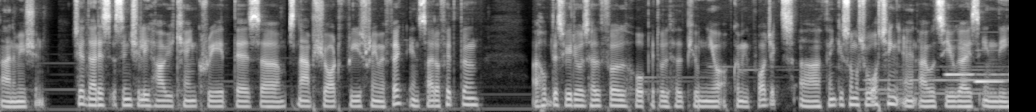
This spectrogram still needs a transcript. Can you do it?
animation so that is essentially how you can create this uh, snapshot freeze frame effect inside of HitFilm. I hope this video is helpful. Hope it will help you in your upcoming projects. Uh, thank you so much for watching and I will see you guys in the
